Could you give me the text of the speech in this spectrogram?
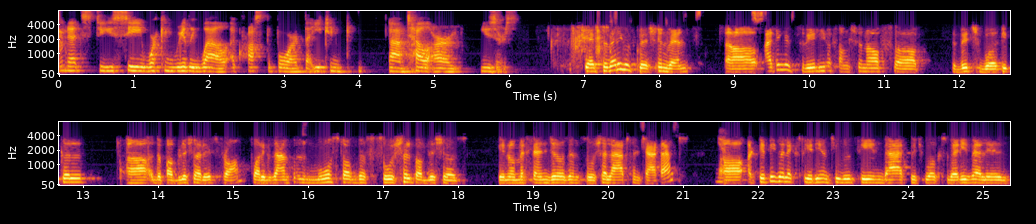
units do you see working really well across the board that you can um, tell our users? Yeah, it's a very good question, Wen. Uh, I think it's really a function of uh, which vertical uh, the publisher is from. For example, most of the social publishers, you know, messengers and social apps and chat apps, yeah. Uh, a typical experience you will see in that, which works very well, is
